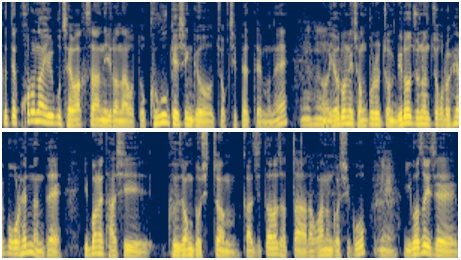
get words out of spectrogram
그때 코로나19 재확산이 일어나고 또 극우 개신교 쪽 집회 때문에 음흠. 어, 여론이 정부를 좀 밀어주는 쪽으로 회복을 했는데 이번에 다시 그 정도 시점까지 떨어졌다라고 하는 것이고 예. 이것은 이제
